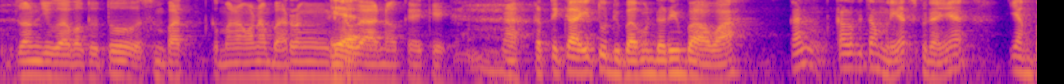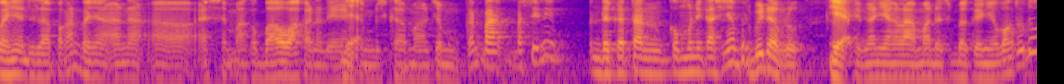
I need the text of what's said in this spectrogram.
Kebetulan juga waktu itu sempat ke mana-mana bareng gitu Iya. kan. Oke oke. Nah ketika itu dibangun dari bawah, kan kalau kita melihat sebenarnya yang banyak di lapangan banyak anak eh, SMA ke bawah kan ada yang Iya. SMP segala macam. Kan pa- pasti ini pendekatan komunikasinya berbeda bro Iya. dengan yang lama dan sebagainya. Waktu itu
